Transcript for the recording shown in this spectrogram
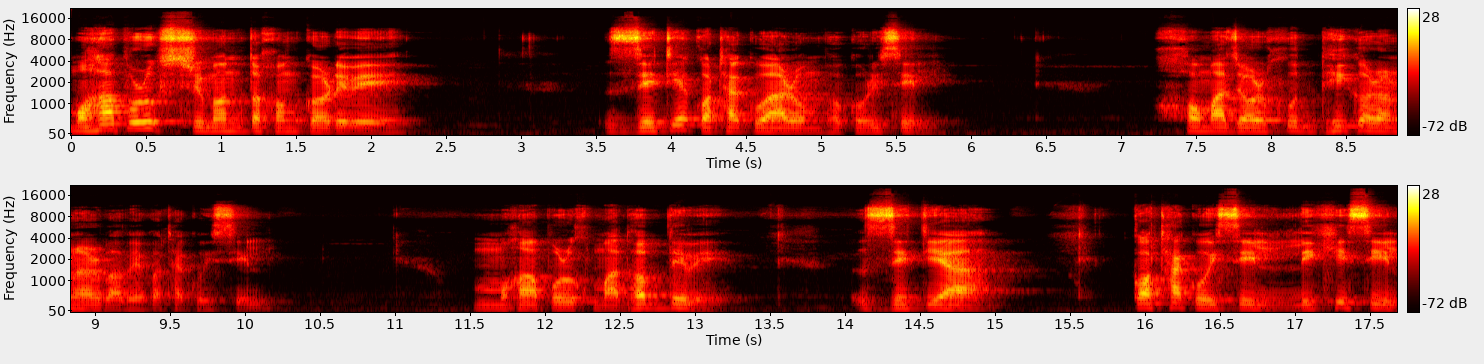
মহাপুৰুষ শ্ৰীমন্ত শংকৰদেৱে যেতিয়া কথা কোৱা আৰম্ভ কৰিছিল সমাজৰ শুদ্ধিকৰণৰ বাবে কথা কৈছিল। মহাপুৰুষ মাধৱদেৱে যেতিয়া কথা কৈছিল লিখিছিল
